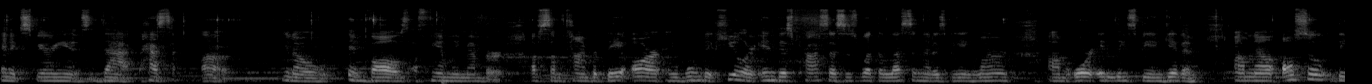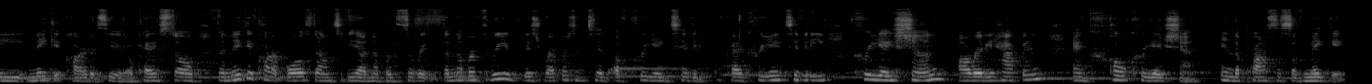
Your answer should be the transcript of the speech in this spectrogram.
an experience that has. Uh, you know, involves a family member of some kind, but they are a wounded healer in this process, is what the lesson that is being learned um, or at least being given. Um, now, also, the naked card is here, okay? So the naked card boils down to be a number three. The number three is representative of creativity, okay? Creativity, creation already happened, and co creation in the process of making,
